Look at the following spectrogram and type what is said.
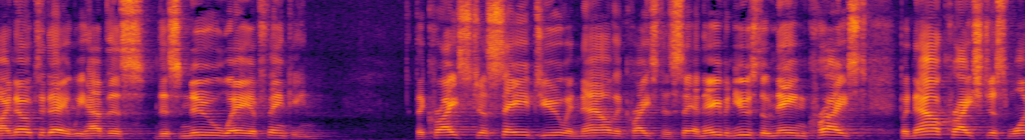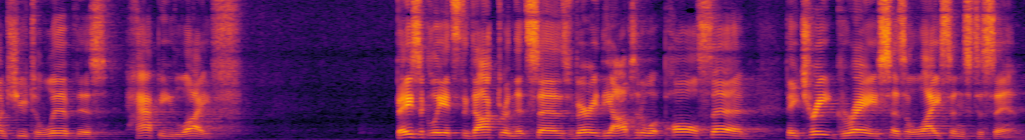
I know today we have this, this new way of thinking that Christ just saved you, and now that Christ has saved, and they even use the name Christ, but now Christ just wants you to live this happy life. Basically, it's the doctrine that says very the opposite of what Paul said. They treat grace as a license to sin.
